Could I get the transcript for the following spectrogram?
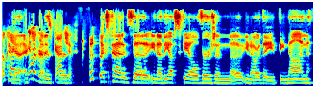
Okay, Yeah, immigrants. is the- Gotcha. expat is the you know the upscale version uh, you know or the the non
